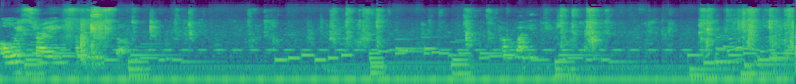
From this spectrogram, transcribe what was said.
Always trying some new stuff. Where's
